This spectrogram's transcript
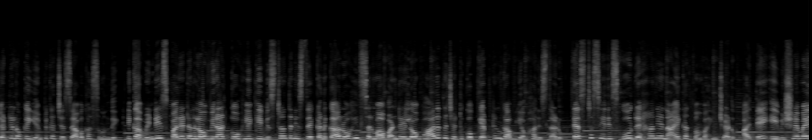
జట్టులోకి ఎంపిక చేసే అవకాశం ఉంది. ఇక విండీస్ పర్యటనలో విరాట్ కోహ్లీకి విశ్రాంతినిస్తే కనుక రోహిత్ శర్మ వన్డేలో భారత జట్టుకు కెప్టెన్గా వ్యవహరిస్తాడు. టెస్ట్ సిరీస్కు రెహానే నాయకత్వం వహించాడు. అయితే ఈ విషయమై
